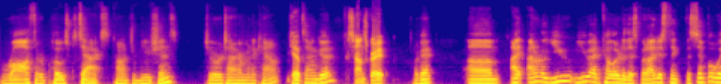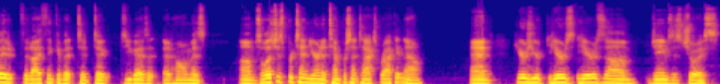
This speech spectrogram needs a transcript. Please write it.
Roth or post-tax contributions to a retirement account. Does Yep. that sound good? Sounds great. Okay. Um, I, I don't know. You you add color to this, but I just think the simple way to, that I think of it to, to, to you guys at, at home is, um, so let's just pretend you're in a ten percent tax bracket now, and here's your here's here's um James's choice.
